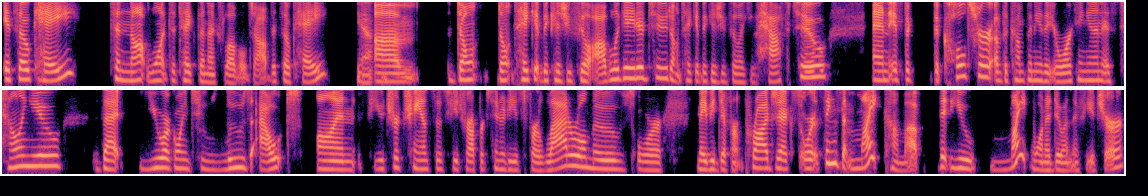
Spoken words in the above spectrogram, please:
it's okay to not want to take the next level job. It's okay. Yeah. Um don't don't take it because you feel obligated to. Don't take it because you feel like you have to and if the, the culture of the company that you're working in is telling you that you are going to lose out on future chances, future opportunities for lateral moves or maybe different projects or things that might come up that you might want to do in the future,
